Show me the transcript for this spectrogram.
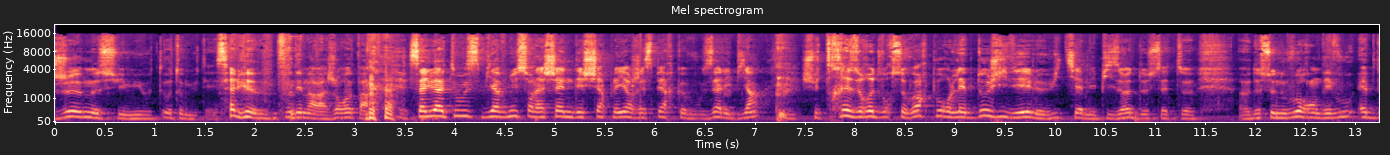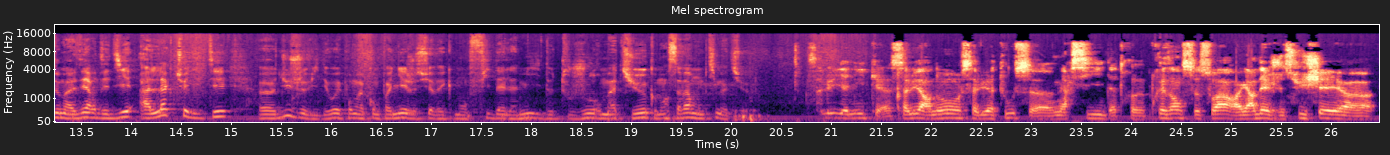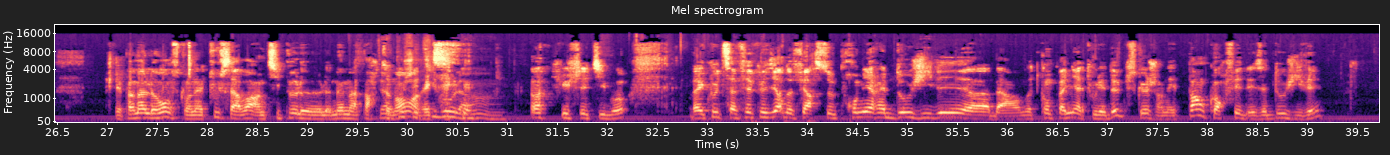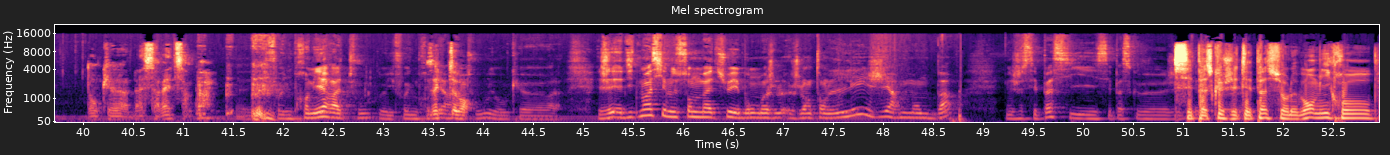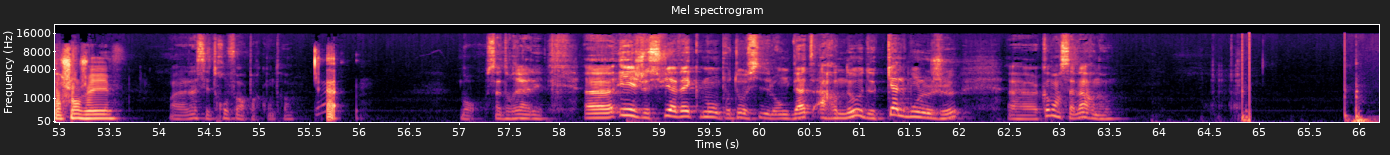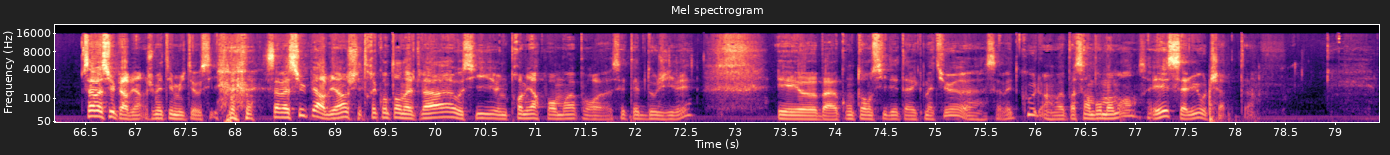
Je me suis mute, auto-muté. Salut, faux démarrage, on repart. Salut à tous, bienvenue sur la chaîne des chers players, j'espère que vous allez bien. Je suis très heureux de vous recevoir pour l'Hebdo JV, le huitième épisode de, cette, euh, de ce nouveau rendez-vous hebdomadaire dédié à l'actualité euh, du jeu vidéo. Et pour m'accompagner, je suis avec mon fidèle ami de toujours, Mathieu. Comment ça va mon petit Mathieu? Salut Yannick, salut Arnaud, salut à tous, euh, merci d'être présent ce soir. Regardez, je suis chez j'ai pas mal de monde parce qu'on a tous à avoir un petit peu le, même appartement. Un peu chez Thibaut, là. Hein. je suis chez Thibaut. Bah écoute, ça me fait plaisir de faire ce premier hebdo JV euh, bah, en votre compagnie à tous les deux puisque j'en ai pas encore fait des hebdo JV. Donc euh, bah, ça va être sympa. Euh, il faut une première à tout. Il faut une première Exactement. à tout. Donc voilà. Dites-moi si le son de Mathieu est bon. Moi je, l'entends légèrement bas, mais je sais pas si c'est parce que. C'est parce que j'étais pas sur le bon micro pour changer. Voilà, là c'est trop fort par contre. Hein. Ah. Bon, ça devrait aller. Euh, et je suis avec mon poteau aussi de longue date, Arnaud de Calmons le jeu. Euh, comment ça va Arnaud? Ça va super bien, je m'étais muté aussi. ça va super bien, je suis très content d'être là, aussi une première pour moi pour euh, cet hebdo JV. Et bah, content aussi d'être avec Mathieu, ça va être cool, on va passer un bon moment. Et salut au chat.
